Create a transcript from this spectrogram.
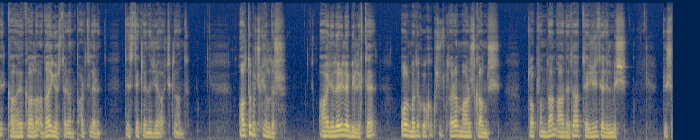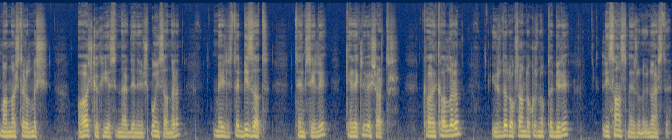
ve KHK'lı aday gösteren partilerin destekleneceği açıklandı. 6,5 yıldır aileleriyle birlikte olmadık hukuksuzluklara maruz kalmış, toplumdan adeta tecrit edilmiş, düşmanlaştırılmış, ağaç kökü yesinler denilmiş bu insanların mecliste bizzat temsili gerekli ve şarttır. KHK'lıların %99.1'i lisans mezunu üniversite.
